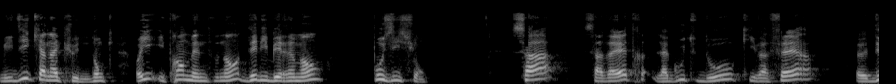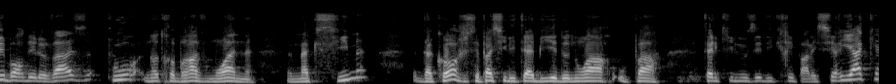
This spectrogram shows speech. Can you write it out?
mais il dit qu'il n'y en a qu'une. Donc, vous voyez, il prend maintenant délibérément position. Ça, ça va être la goutte d'eau qui va faire euh, déborder le vase pour notre brave moine Maxime. D'accord Je ne sais pas s'il était habillé de noir ou pas, tel qu'il nous est décrit par les Syriaques.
